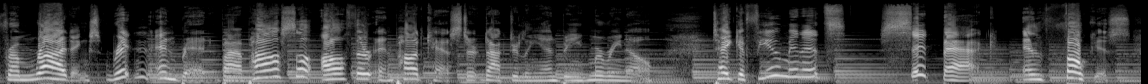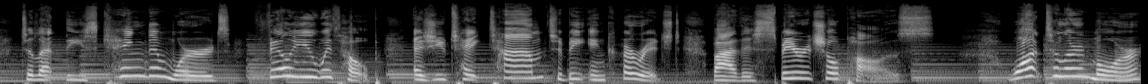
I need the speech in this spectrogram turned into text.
from writings written and read by apostle, author, and podcaster Dr. Lee Ann B. Marino. Take a few minutes, sit back, and focus to let these kingdom words fill you with hope as you take time to be encouraged by this spiritual pause. Want to learn more?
